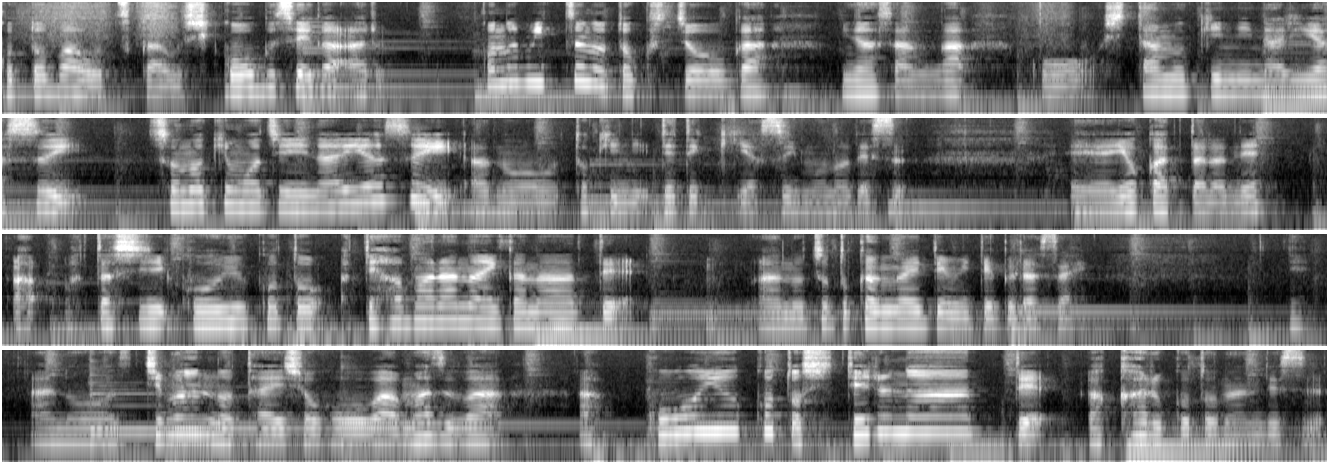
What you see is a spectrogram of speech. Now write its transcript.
言葉を使う思考癖がある。この3つの特徴が皆さんがこう下向きになりやすいその気持ちになりやすいあの時に出てきやすいものです。えー、よかったらねあ私こういうこと当てはまらないかなってあのちょっと考えてみてください。ね、あの一番の対処法はまずはあこういうことしてるなって分かることなんです。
